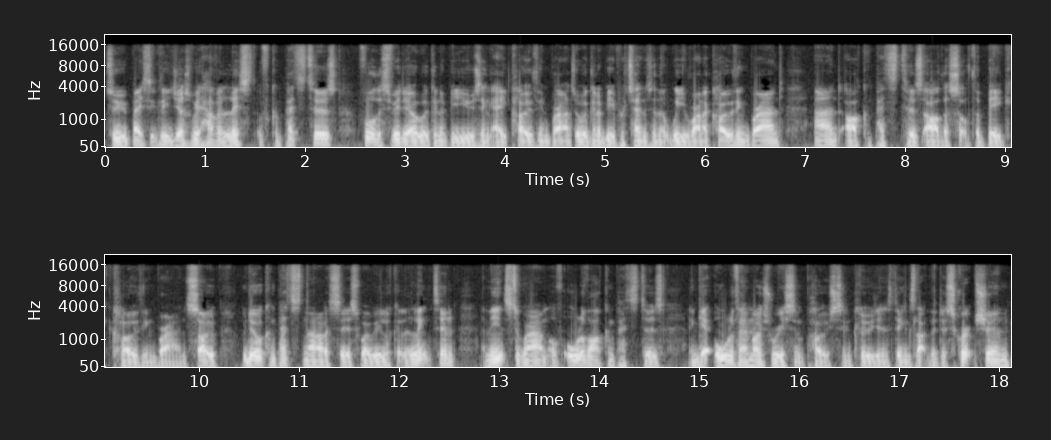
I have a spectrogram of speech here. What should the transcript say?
to basically just, we have a list of competitors. For this video, we're going to be using a clothing brand. So we're going to be pretending that we run a clothing brand and our competitors are the sort of the big clothing brands. So we do a competitor analysis where we look at the LinkedIn and the Instagram of all of our competitors and get all of their most recent posts, including things like the description,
